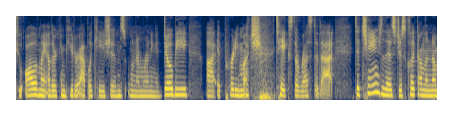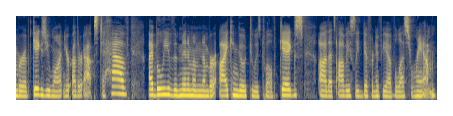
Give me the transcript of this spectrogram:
to all of my other computer applications when I'm running Adobe, uh, it pretty much takes the rest of that. To change this, just click on the number of gigs you want your other apps to have. I believe the minimum number I can go to is 12 gigs. Uh, that's obviously different if you have less RAM.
